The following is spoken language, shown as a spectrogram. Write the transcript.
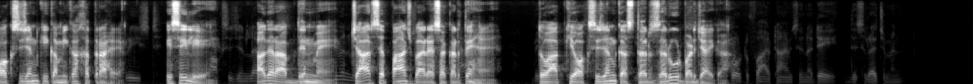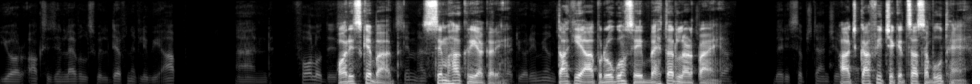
ऑक्सीजन की कमी का खतरा है। इसीलिए, अगर आप दिन में चार से पाँच बार ऐसा करते हैं तो आपकी ऑक्सीजन का स्तर ज़रूर बढ़ जाएगा। और इसके बाद सिम्हा क्रिया करें, ताकि आप रोगों से बेहतर लड़ पाएँ। आज काफ़ी चिकित्सा सबूत हैं,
